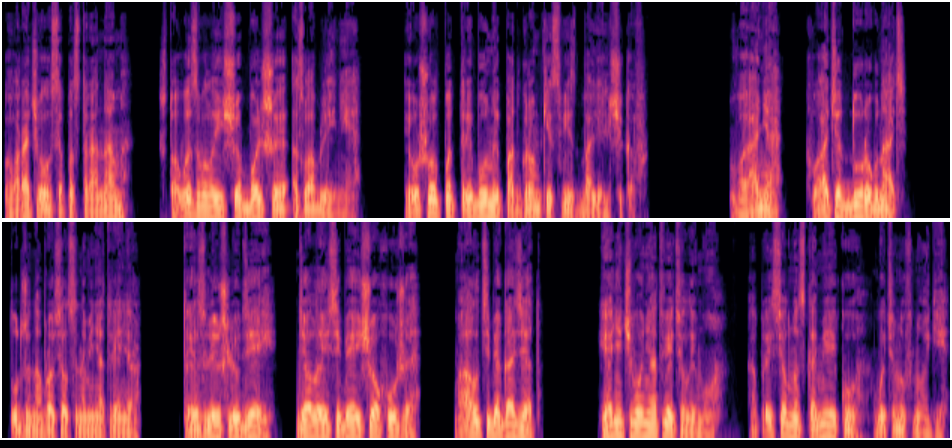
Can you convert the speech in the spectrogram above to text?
поворачивался по сторонам, что вызвало еще большее озлобление, и ушел под трибуны под громкий свист болельщиков. «Ваня, хватит дуру гнать!» Тут же набросился на меня тренер. «Ты злишь людей, делая себя еще хуже. Мало тебе газет!» Я ничего не ответил ему, а присел на скамейку, вытянув ноги.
